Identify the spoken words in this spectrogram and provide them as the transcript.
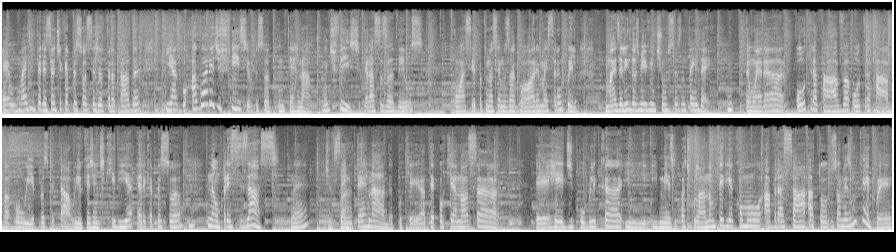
é o mais interessante é que a pessoa seja tratada e agora, agora é difícil a pessoa internar, muito difícil, graças a Deus. Com a cepa que nós temos agora é mais tranquilo. Mas ali em 2021 vocês não têm ideia. Então era ou tratava, ou tratava, ou ia para o hospital. E o que a gente queria era que a pessoa não precisasse, né? De ser internada, porque até porque a nossa eh, rede pública e, e mesmo particular não teria como abraçar a todos ao mesmo tempo. É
